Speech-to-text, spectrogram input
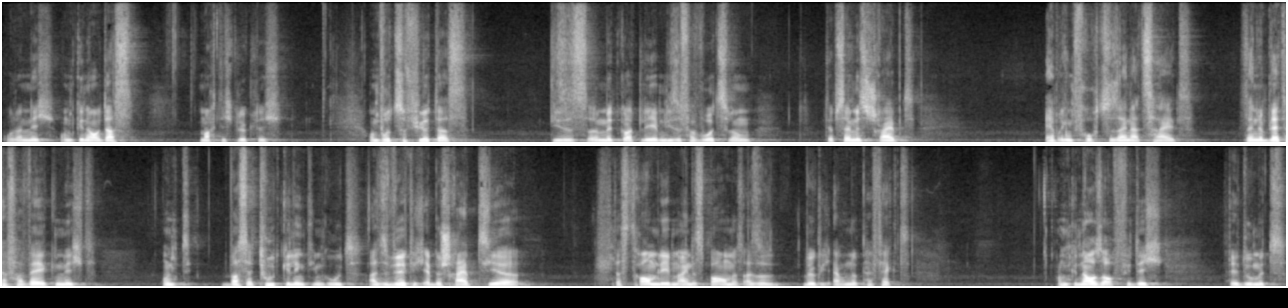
oder nicht? Und genau das macht dich glücklich. Und wozu führt das, dieses äh, mit Gott leben, diese Verwurzelung? Der Psalmist schreibt, er bringt Frucht zu seiner Zeit. Seine Blätter verwelken nicht und was er tut, gelingt ihm gut. Also wirklich, er beschreibt hier das Traumleben eines Baumes, also wirklich einfach nur perfekt. Und genauso auch für dich, der du mit,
